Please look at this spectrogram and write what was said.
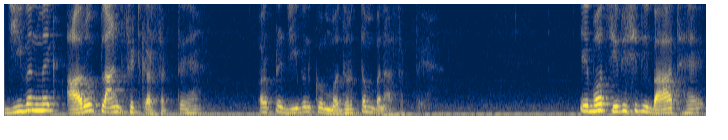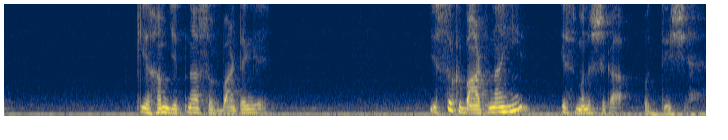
जीवन में एक आरो प्लांट फिट कर सकते हैं और अपने जीवन को मधुरतम बना सकते हैं। ये बहुत सीधी सीधी बात है कि हम जितना सुख बांटेंगे, ये सुख बांटना ही इस मनुष्य का उद्देश्य है।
